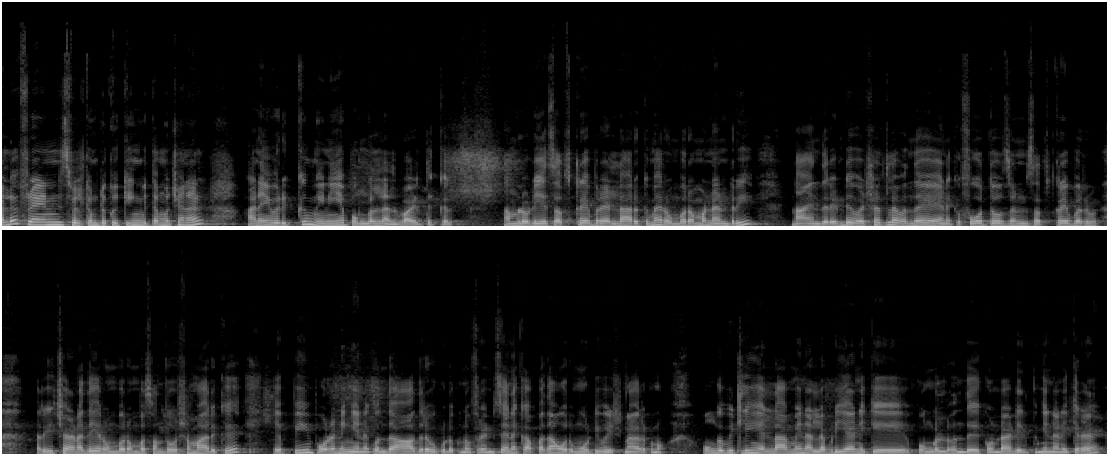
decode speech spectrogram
Hello friends welcome to cooking with Ammu channel அனைவருக்கும் இனிய பொங்கல் நல்வாழ்த்துக்கள். நம்மளுடைய சப்ஸ்கிரைபர் எல்லாருக்குமே ரொம்ப ரொம்ப நன்றி. நான் இந்த ரெண்டு வருஷத்தில் வந்து எனக்கு ஃபோர் தௌசண்ட் சப்ஸ்கிரைபர் ரீச் ஆனதே ரொம்ப ரொம்ப சந்தோஷமாக இருக்குது எப்பயும் போல் நீங்கள் எனக்கு வந்து ஆதரவு கொடுக்கணும் ஃப்ரெண்ட்ஸ் எனக்கு அப்போ தான் ஒரு மோட்டிவேஷனாக இருக்கணும். உங்கள் வீட்லேயும் எல்லாமே நல்லபடியாக இன்றைக்கி பொங்கல் வந்து கொண்டாடி இருப்பீங்கன்னு நினைக்கிறேன்.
